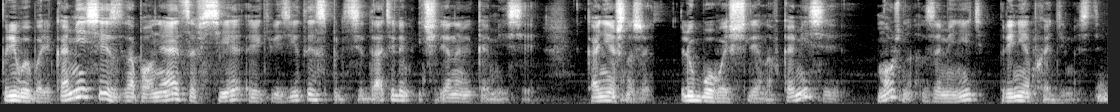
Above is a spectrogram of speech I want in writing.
При выборе комиссии заполняются все реквизиты с председателем и членами комиссии. Конечно же, любого из членов комиссии можно заменить при необходимости,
